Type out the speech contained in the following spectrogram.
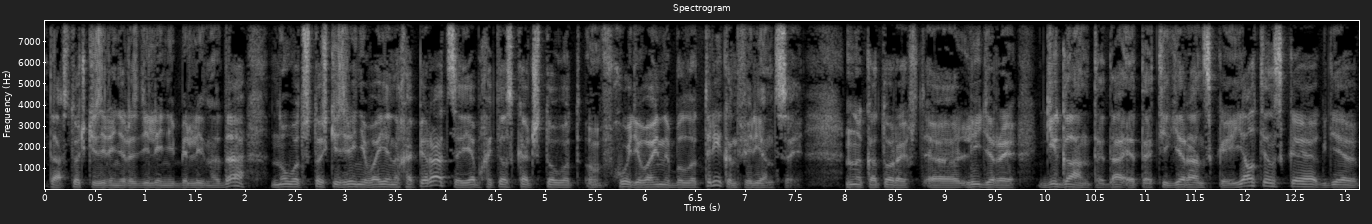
Да, с точки зрения разделения Берлина, да. Но вот с точки зрения военных операций, я бы хотел сказать, что вот в ходе войны было три конференции, на которых э, лидеры гиганты, да, это Тегеранская и Ялтинская, где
